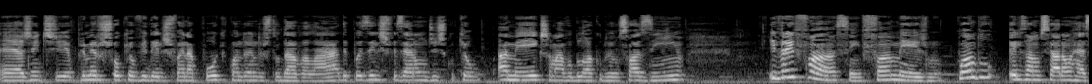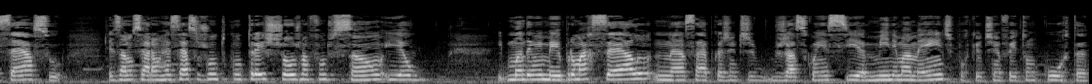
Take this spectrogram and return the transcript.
É, a gente, o primeiro show que eu vi deles foi na PUC, quando eu ainda estudava lá. Depois eles fizeram um disco que eu amei, que chamava o Bloco do Eu Sozinho. E virei fã, assim, fã mesmo. Quando eles anunciaram o recesso, eles anunciaram o recesso junto com três shows na fundição e eu mandei um e-mail para o Marcelo. Nessa época a gente já se conhecia minimamente, porque eu tinha feito um curta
